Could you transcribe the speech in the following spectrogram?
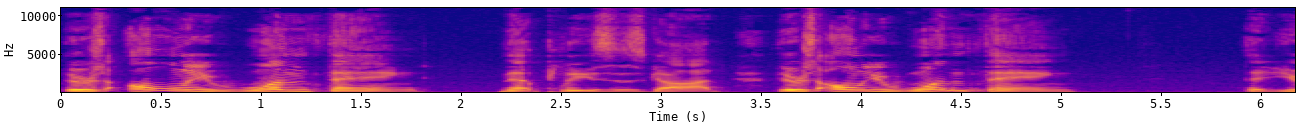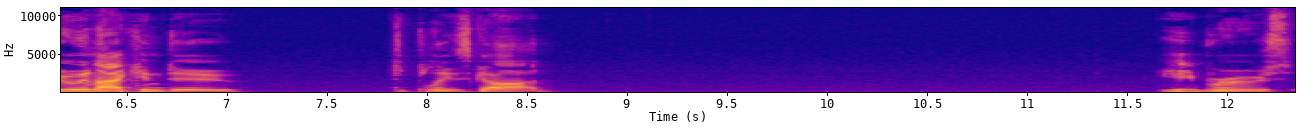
there's only one thing that pleases God. There's only one thing that you and I can do to please God. Hebrews,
